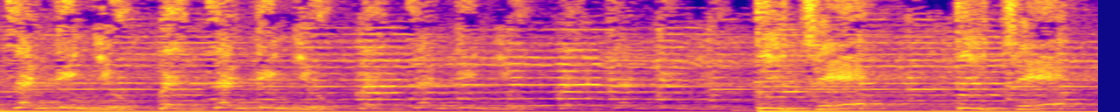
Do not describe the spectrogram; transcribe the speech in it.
presenting you, presenting you, presenting you, presenting you. DJ, DJ.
